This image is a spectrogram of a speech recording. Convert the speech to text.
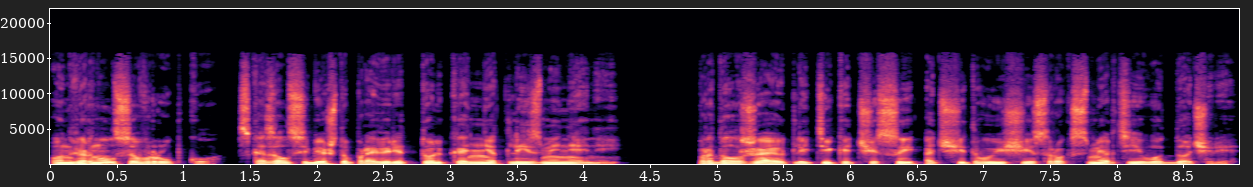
Он вернулся в рубку, сказал себе, что проверит только нет ли изменений. Продолжают ли тикать часы, отсчитывающие срок смерти его дочери.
